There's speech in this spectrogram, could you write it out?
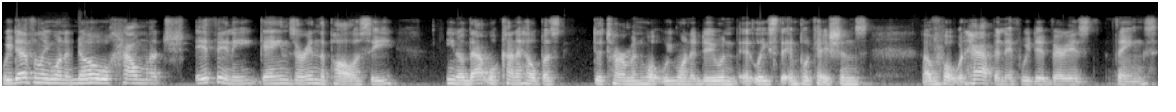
we definitely want to know how much, if any, gains are in the policy. You know, that will kind of help us determine what we want to do and at least the implications of what would happen if we did various things.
